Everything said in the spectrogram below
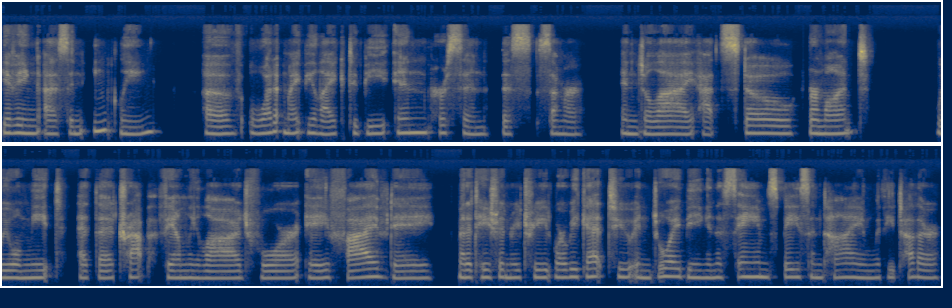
giving us an inkling of what it might be like to be in person this summer in July at Stowe, Vermont. We will meet at the Trapp Family Lodge for a five day meditation retreat where we get to enjoy being in the same space and time with each other.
